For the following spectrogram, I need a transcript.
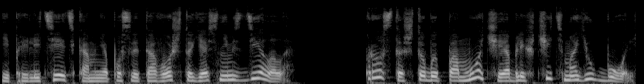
и прилететь ко мне после того, что я с ним сделала. Просто чтобы помочь и облегчить мою боль.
